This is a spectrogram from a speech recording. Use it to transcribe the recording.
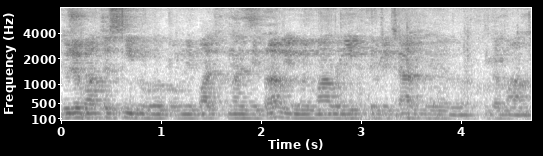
дуже багато снігу було, бо мій батько нас зібрав і ми мали їхати в лікарню до мами.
